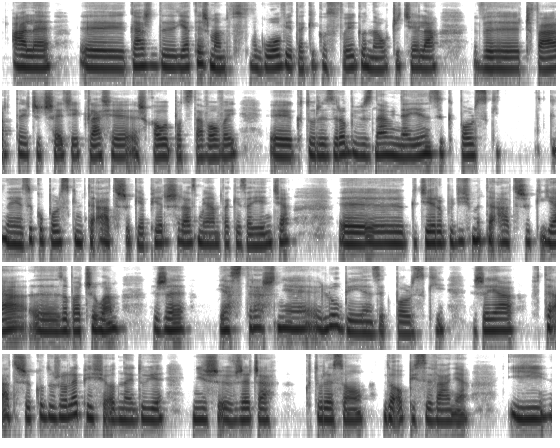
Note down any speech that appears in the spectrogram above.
ale, yy, każdy ja też mam w głowie takiego swojego nauczyciela w 4. czy 3. klasie szkoły podstawowej, yy, który zrobił z nami na język polski na języku polskim teatrzyk. Ja pierwszy raz miałam takie zajęcia, gdzie robiliśmy teatrzyk ja, yy, zobaczyłam, że ja strasznie lubię język polski, że ja w teatrzyku dużo lepiej się odnajduję niż w rzeczach, które są do opisywania. I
